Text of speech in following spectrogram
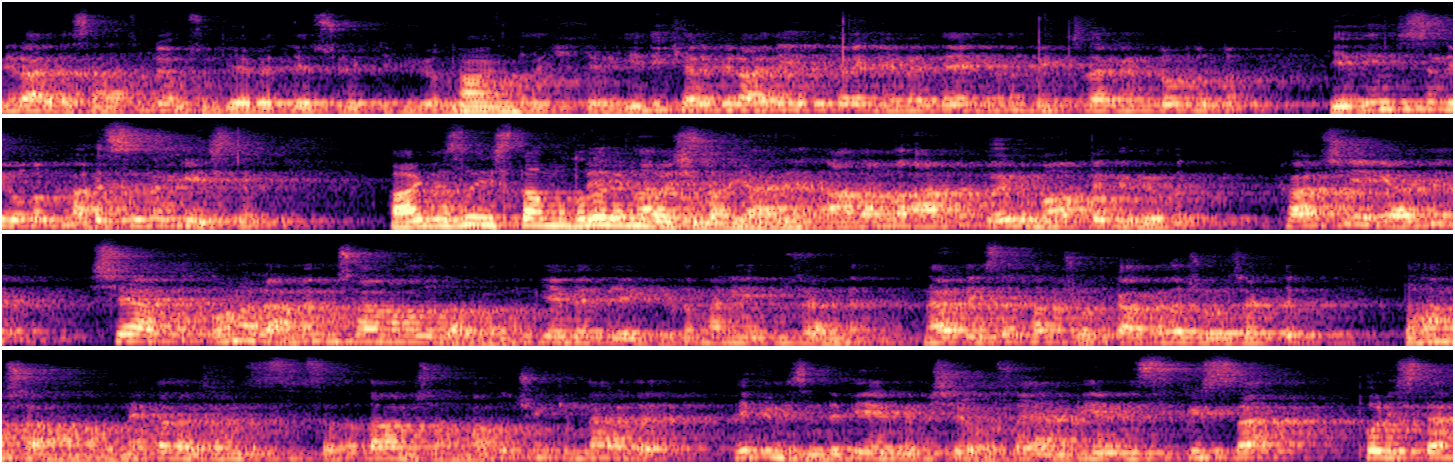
bir ayda sen hatırlıyor musun? GBT'ye sürekli giriyordum Aynen. haftada iki kere. Yedi kere bir ayda yedi kere GBT'ye girdim. Bekçiler beni durdurdu. Yedincisinde yolun karşısına geçtim. Aynısı İstanbul'da da benim başıma geldi. yani. Adamla artık böyle muhabbet ediyorduk. Karşıya geldi. Şey yaptık ona rağmen müsamahalı davrandım. GBT'ye girdim. Hani düzenli. Neredeyse tanış olduk. Arkadaş olacaktık. Daha müsamahalı. Ne kadar canınızı sıksa da daha müsamahalı. Çünkü nerede hepimizin de bir yerine bir şey olsa yani bir yerimiz sıkışsa polisten,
